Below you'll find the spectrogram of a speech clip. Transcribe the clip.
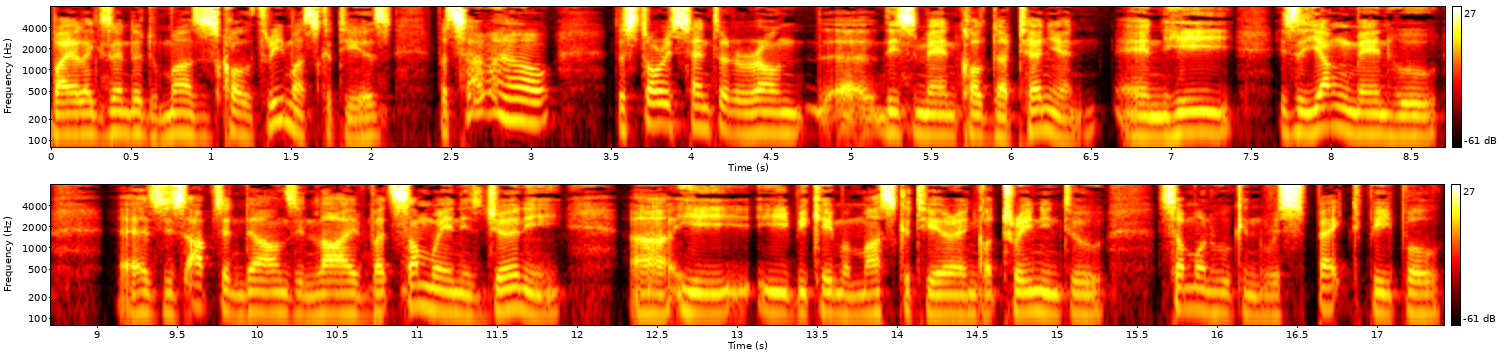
by Alexander Dumas. It's called Three Musketeers. But somehow the story centered around uh, this man called D'Artagnan. And he is a young man who has his ups and downs in life, but somewhere in his journey, uh, he, he became a musketeer and got trained into someone who can respect people,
